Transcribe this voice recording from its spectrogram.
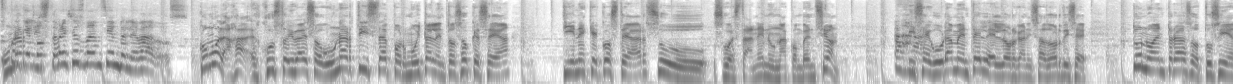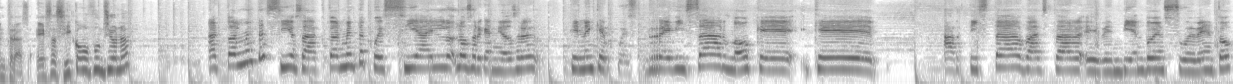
porque los precios van siendo elevados. ¿Cómo? Ajá, justo iba eso. Un artista, por muy talentoso que sea, tiene que costear su, su stand en una convención. Y seguramente el, organizador dice, tú no entras o tú sí entras. ¿Es así como funciona? Actualmente sí, o sea, actualmente pues sí hay los organizadores tienen que pues revisar, ¿no? Que, que artista va a estar eh, vendiendo en su evento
